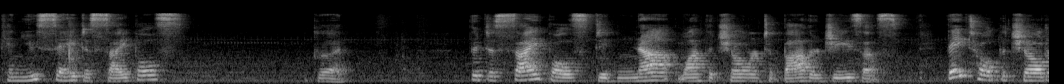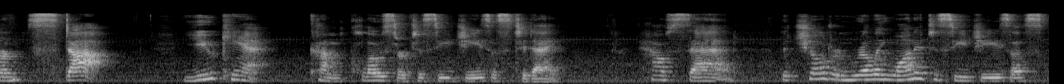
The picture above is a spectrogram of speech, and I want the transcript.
can you say disciples? Good. The disciples did not want the children to bother Jesus. They told the children, Stop! You can't come closer to see Jesus today. How sad. The children really wanted to see Jesus,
